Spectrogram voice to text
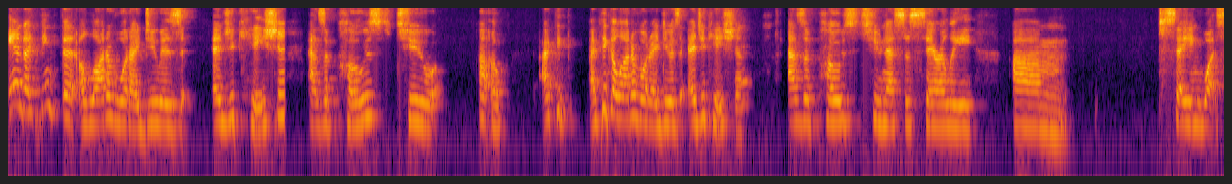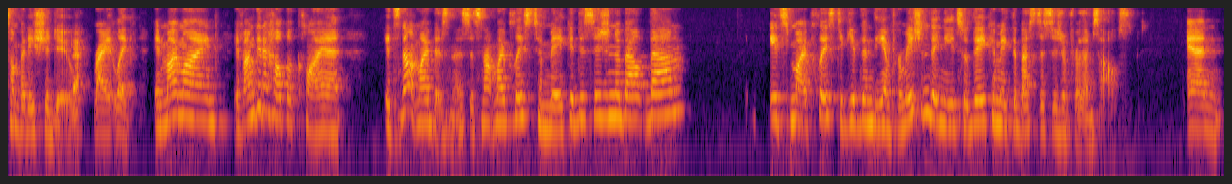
and I think that a lot of what I do is education as opposed to oh I think I think a lot of what I do is education as opposed to necessarily um, saying what somebody should do, yeah. right? Like in my mind, if I'm going to help a client, it's not my business. It's not my place to make a decision about them. It's my place to give them the information they need so they can make the best decision for themselves. And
